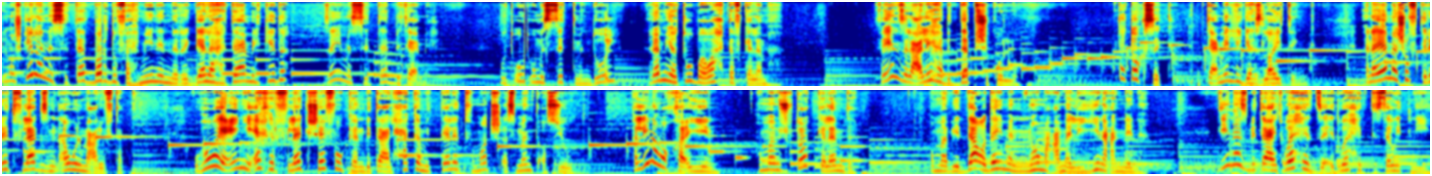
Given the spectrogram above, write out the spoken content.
المشكلة إن الستات برضو فاهمين إن الرجالة هتعمل كده زي ما الستات بتعمل. وتقوم تقوم الست من دول رامية طوبة واحدة في كلامها. فينزل عليها بالدبش كله. انت toxic بتعمل لي gaslighting أنا ياما شفت red flags من أول ما عرفتك وهو يا عيني آخر flag شافه كان بتاع الحكم الثالث في ماتش أسمنت أسيوط. خلينا واقعيين هما مش بتوع الكلام ده. هما بيدعوا دايما إنهم عمليين عننا. دي ناس بتاعت واحد زائد واحد تساوي اتنين.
